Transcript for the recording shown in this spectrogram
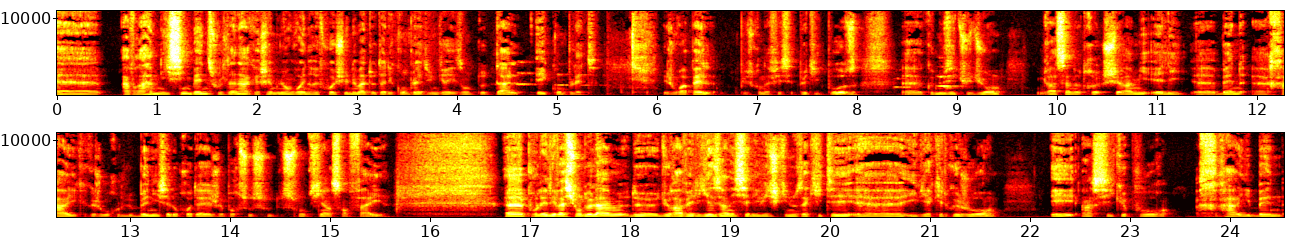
Euh, Avraham Nissim Ben Sultana, qu'Hachem lui envoie une réfoua chez Nema totale et complète, une guérison totale et complète. Et je vous rappelle, puisqu'on a fait cette petite pause, euh, que nous étudions, grâce à notre cher ami Eli euh, Ben Chai, que je vous le bénisse et le protège pour son soutien sans faille, euh, pour l'élévation de l'âme du Rav Eliezer qui nous a quittés euh, il y a quelques jours, et ainsi que pour Chai Ben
